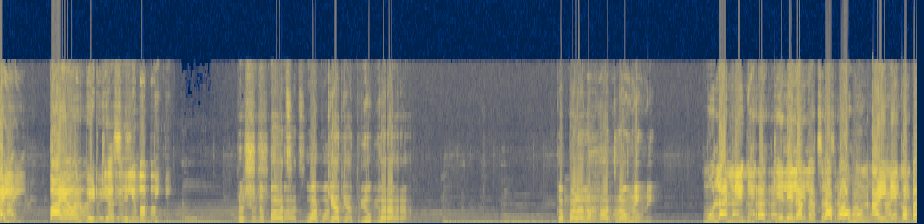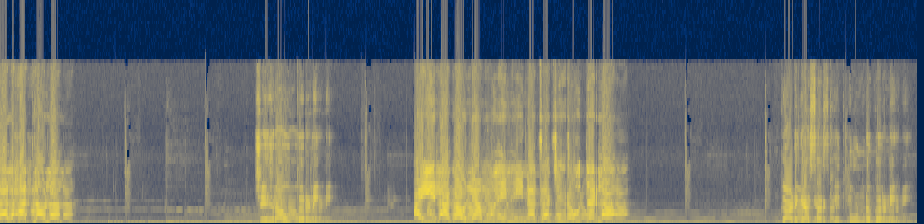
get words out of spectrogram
आई पायावर बेडकी असलेली बब्बी. प्रश्न पाच वाक्यात उपयोग करा. कपाळाला हात लावणे. मुलांनी घरात केलेला कचरा पाहून आईने कपाळाला हात लावला. चेहरा उतरणे. आई रागावल्यामुळे मीनाचा चेहरा उतरला. गाडग्यासारखे तोंड करणे.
